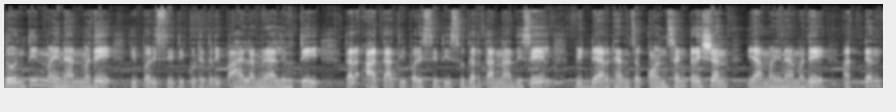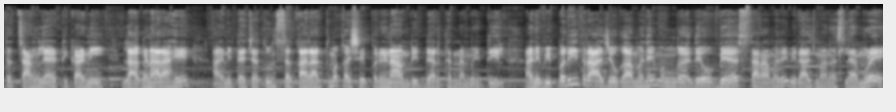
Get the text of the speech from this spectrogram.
दोन तीन महिन्यांमध्ये ही परिस्थिती कुठेतरी पाहायला मिळाली होती. तर आता ती परिस्थिती सुधारताना दिसेल. विद्यार्थ्यांचं कॉन्सन्ट्रेशन या महिन्यामध्ये अत्यंत चांगल्या ठिकाणी लागणार आहे. आणि त्याच्यातून सकारात्मक असे परिणाम विद्यार्थ्यांना मिळतील. आणि विपरीत राजयोगामध्ये मंगळदेव व्ययस्थानामध्ये विराजमान असल्यामुळे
